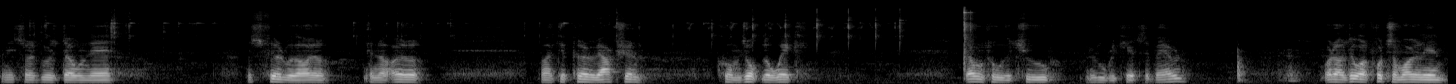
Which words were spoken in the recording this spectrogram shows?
Right, so it goes down there. It's filled with oil, and the oil, by capillary action, comes up the wick, down through the tube, lubricates the bearing. What I'll do, I'll put some oil in,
